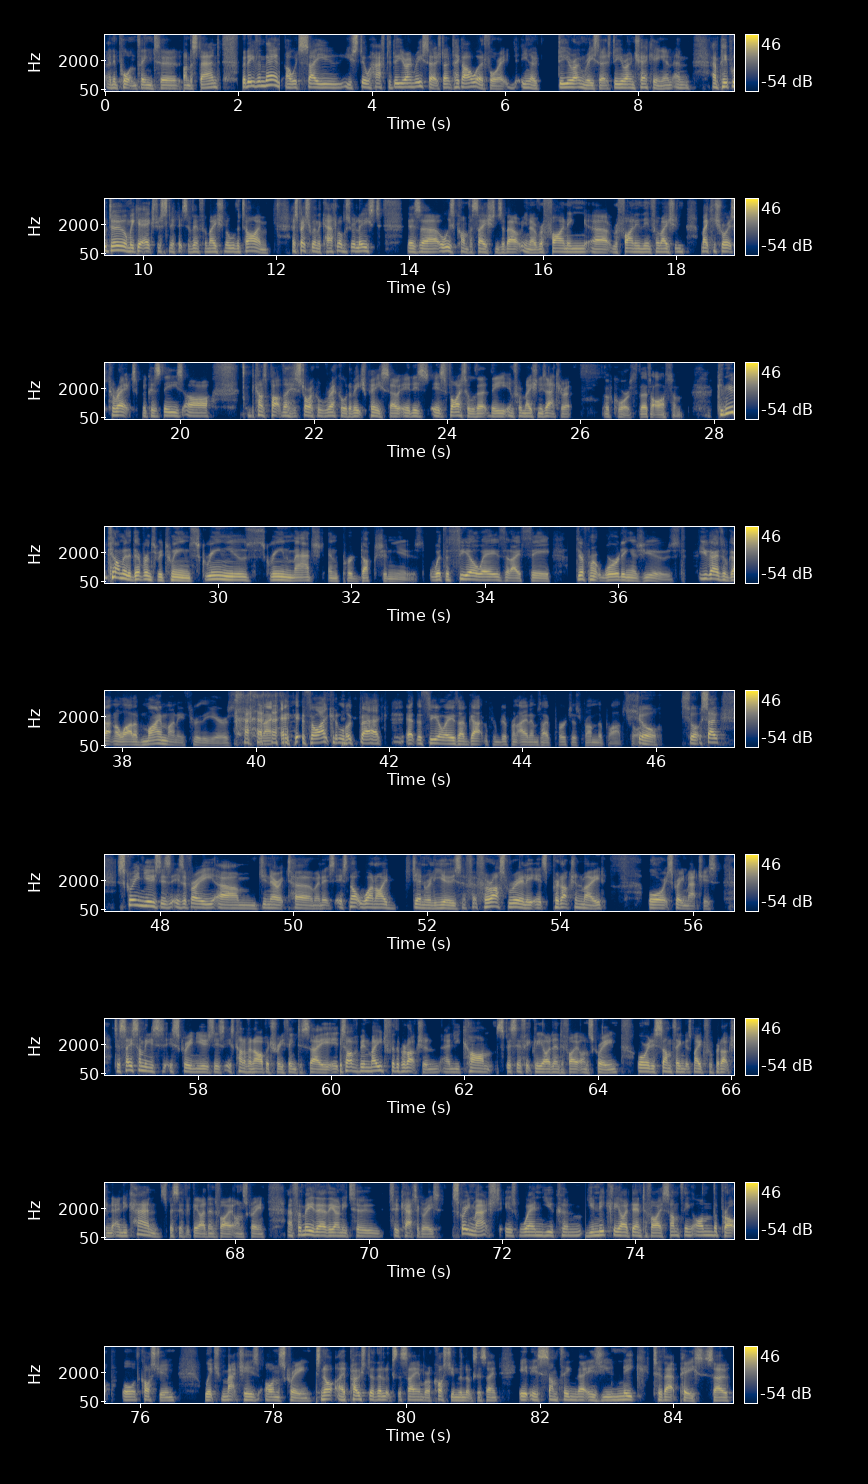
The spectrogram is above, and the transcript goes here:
a, an important thing to understand. But even then, I would say you you still have to do your own research. Don't take our word for it. You know, do your own research, do your own checking, and and and people do, and we get extra snippets of information all the time. Especially when the catalog's released, there's uh, always conversations about you know refining uh, refining the information, making sure it's correct because these are becomes part of the historical record of each piece. So it is it's vital that the information is accurate. Of course, that's awesome. Can you tell me the difference between screen used, screen matched, and production used? With the COAs that I see, different wording is used. You guys have gotten a lot of my money through the years, and I so I can look back at the COAs I've gotten from different items I've purchased from the prop store. Sure. Sure. So, screen used is, is a very um, generic term, and it's it's not one I generally use. For, for us, really, it's production made or it screen matches. To say something is, is screen used is, is kind of an arbitrary thing to say. It's either been made for the production and you can't specifically identify it on screen, or it is something that's made for production and you can specifically identify it on screen. And for me, they're the only two two categories. Screen matched is when you can uniquely identify something on the prop or the costume which matches on screen. It's not a poster that looks the same or a costume that looks the same. It is something that is unique to that piece. So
